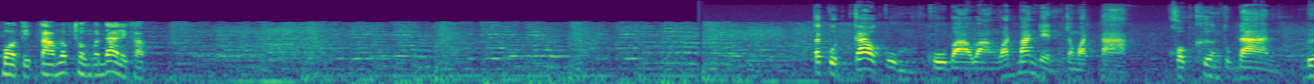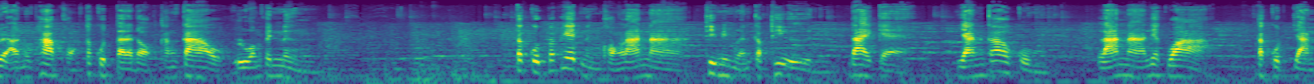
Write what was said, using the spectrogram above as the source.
โปรดติดตามรับชมกันได้เลยครับตะกุด9กลุ่มครูบาวางวัดบ้านเด่นจังหวัดตากครบเครื่องทุกด้าน ด้วยอนุภาพของตะกุดแต่ละดอกทั้ง 9 รวมเป็นหนึ่ง ตะกรุดประเภทหนึ่งของล้านนาที่ไม่เหมือนกับที่อื่น ได้แก่ ยัน9กลุ่ม ล้านนาเรียกว่า ตะกรุดยัน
